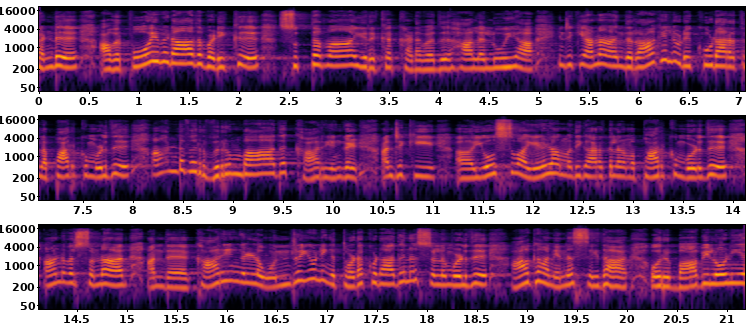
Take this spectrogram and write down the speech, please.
கண்டு அவர் போய்விடாதபடிக்கு சுத்தமாக இருக்க கடவுது. அது ஹால லூயா இன்றைக்கு ஆனால் இந்த ராகேலுடைய கூடாரத்தில் பார்க்கும் பொழுது ஆண்டவர் விரும்பாத காரியங்கள். அன்றைக்கு யோசுவா ஏழாம் அதிகாரத்தில் நம்ம பார்க்கும் பொழுது ஆண்டவர் சொன்னார் அந்த காரியங்களில் ஒன்றையும் நீங்கள் தொடக்கூடாதுன்னு சொல்லும் பொழுது ஆகான் என்ன செய்தார்? ஒரு பாபிலோனிய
